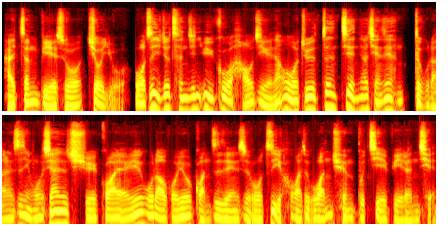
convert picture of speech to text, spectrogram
还真别说，就有。我自己就曾经遇过好几个，然后我觉得真的借人家钱是件很堵然的事情。我现在就学乖了，因为我老婆有管制这件事，我自己后来是完全不借别人钱。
